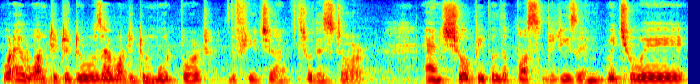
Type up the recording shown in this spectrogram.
What I wanted to do was I wanted to mood board the future through this store and show people the possibilities in which way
